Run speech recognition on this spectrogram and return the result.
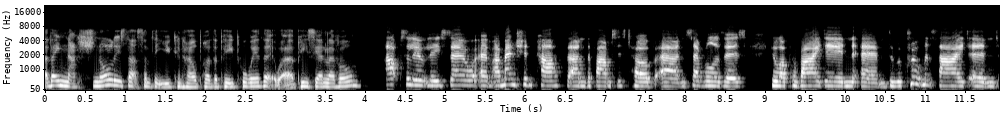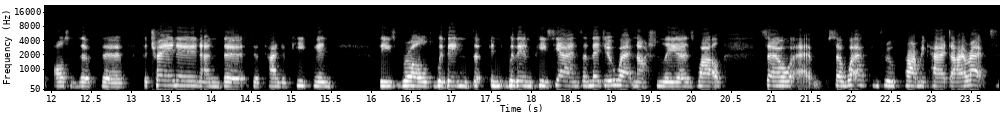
are they national? Is that something you can help other people with at a PCN level? Absolutely. So um, I mentioned Path and the Pharmacist Hub and several others who are providing um, the recruitment side and also the, the, the training and the, the kind of keeping these roles within the in, within PCNs, and they do work nationally as well. So, um, so working through Primary Care Direct,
